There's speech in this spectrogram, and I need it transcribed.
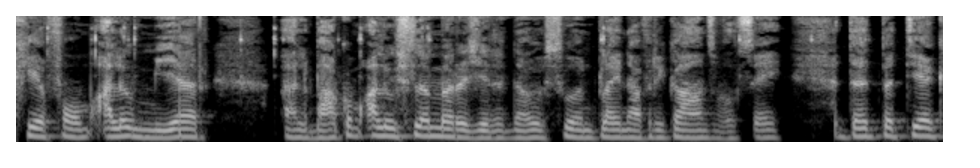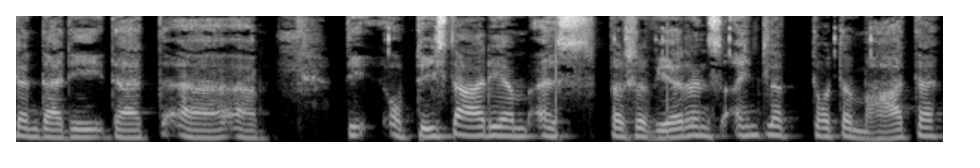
gee vir hom al hoe meer hulle maak hom al hoe slimmer as jy dit nou so in plain Afrikaans wil sê. Dit beteken dat die dat uh uh die op die stadium is perseverance eintlik tot 'n mate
